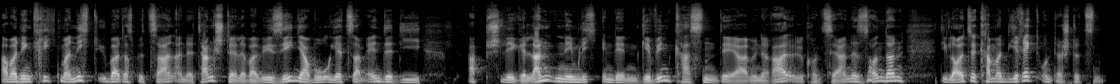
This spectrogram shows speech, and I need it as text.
aber den kriegt man nicht über das Bezahlen an der Tankstelle, weil wir sehen ja, wo jetzt am Ende die Abschläge landen, nämlich in den Gewinnkassen der Mineralölkonzerne, sondern die Leute kann man direkt unterstützen.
